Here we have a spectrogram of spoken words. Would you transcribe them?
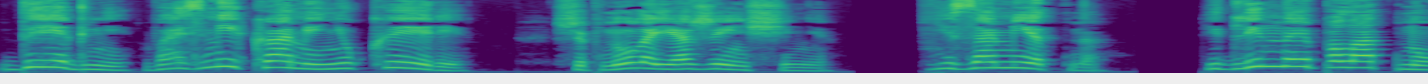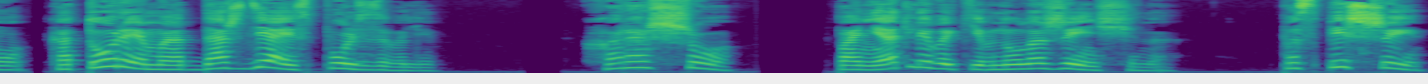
«Дегни, возьми камень у Кэрри!» – шепнула я женщине. «Незаметно, и длинное полотно, которое мы от дождя использовали. Хорошо, понятливо кивнула женщина. Поспеши,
